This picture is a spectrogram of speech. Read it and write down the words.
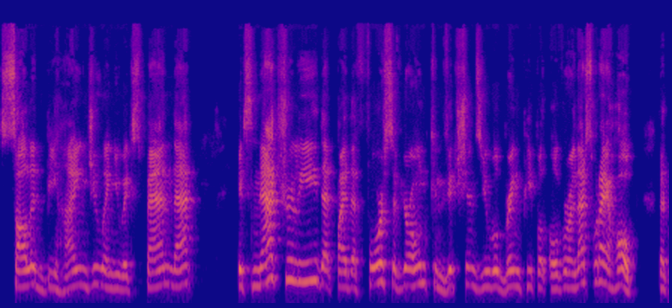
solid behind you and you expand that, it's naturally that by the force of your own convictions you will bring people over and that's what I hope that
